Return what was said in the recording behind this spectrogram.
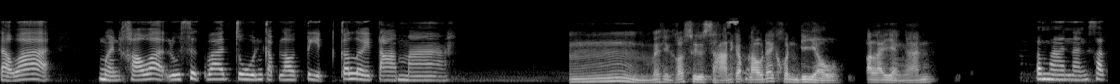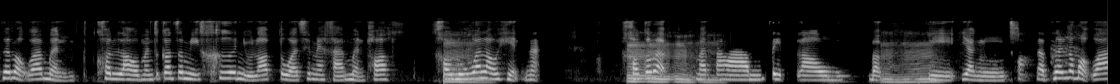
แต่ว่าเหมือนเขาอะรู้สึกว่าจูนกับเราติดก็เลยตามมา อืม ไม่ถึงเขาสื่อสารกับเราได้คนเดียวอะไรอย่างนั้น ประมาณนั้นค่ะ เพื่อนบอกว่าเหมือนคนเรามันก็จะมีคลื่นอยู่รอบตัวใช่ไหมคะ เหมือนพอเขารู้อืมว่าเราเห็นน่ะเขาก็แบบอืมอืมอืมมาตามติดเราแบบอือหือนี้อย่างนี้ค่ะแต่เพื่อนก็บอกว่า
